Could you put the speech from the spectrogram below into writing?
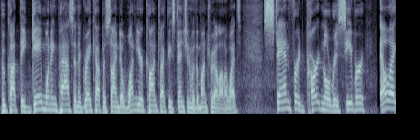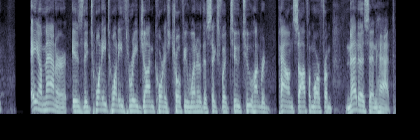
who caught the game-winning pass in the Grey Cup, has signed a one-year contract extension with the Montreal Alouettes. Stanford Cardinal receiver Elic Ayomanor is the 2023 John Cornish Trophy winner, the six foot two, 200 pound sophomore from Medicine Hat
